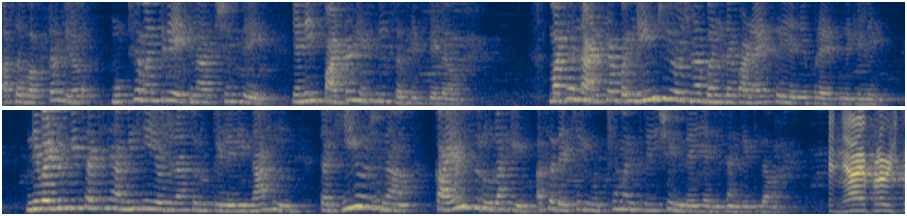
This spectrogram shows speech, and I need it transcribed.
असं वक्तव्य मुख्यमंत्री एकनाथ शिंदे यांनी पाटण येथील सभेत केलं. माझ्या लाडक्या बहिणींची योजना बंद पाडायचे यांनी प्रयत्न केले. निवडणुकीसाठी आम्ही ही योजना सुरू केलेली नाही तर ही योजना कायम सुरू राहील असं देखील मुख्यमंत्री शिंदे यांनी सांगितलं. न्याय प्रविष्ट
